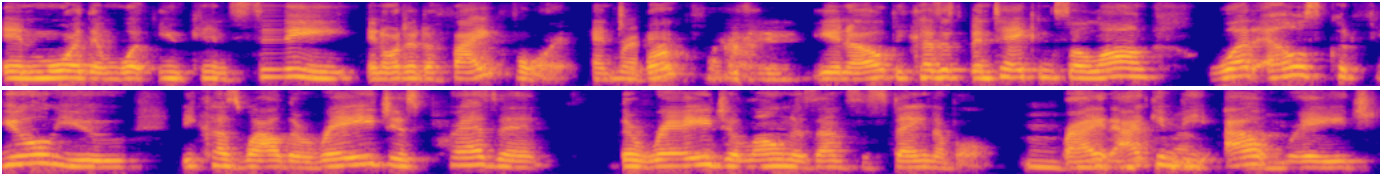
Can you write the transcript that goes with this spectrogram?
in more than what you can see in order to fight for it and to right. work for it, you know, because it's been taking so long. What else could fuel you? Because while the rage is present, the rage alone is unsustainable, mm-hmm. right? I can be outraged,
